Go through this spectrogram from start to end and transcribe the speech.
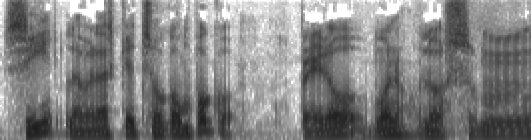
Sí, la verdad es que choca un poco pero bueno, los mmm,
